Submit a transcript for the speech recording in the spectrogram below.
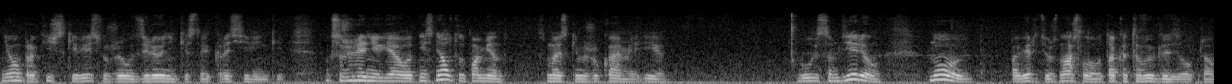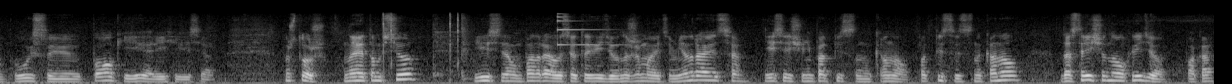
и он практически весь уже вот зелененький стоит, красивенький. Но, к сожалению, я вот не снял тот момент с майскими жуками и лысым деревом, но, поверьте, уж на слово, так это выглядело, прям лысые палки и орехи висят. Ну что ж, на этом все. Если вам понравилось это видео, нажимайте «Мне нравится». Если еще не подписаны на канал, подписывайтесь на канал. До встречи в новых видео. Пока.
